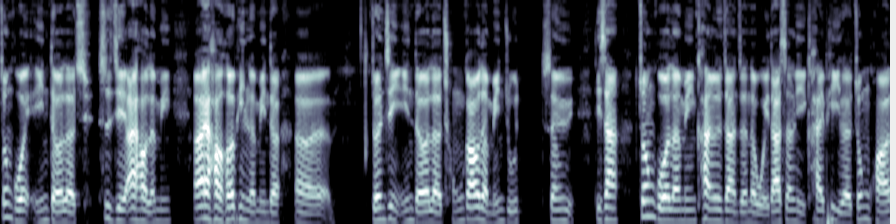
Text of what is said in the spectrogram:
中国赢得了世界爱好人民爱好和平人民的呃尊敬，赢得了崇高的民族声誉。第三。中国人民抗日战争的伟大胜利，开辟了中华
